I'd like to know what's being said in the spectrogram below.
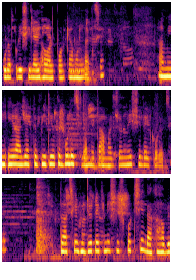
পুরোপুরি সেলাই হওয়ার পর কেমন লাগছে। আমি এর আগে একটা ভিডিওতে বলেছিলাম এটা আমার জন্যই সেলাই করেছে। তো আজকের ভিডিওটা এখানে শেষ করছি। দেখা হবে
